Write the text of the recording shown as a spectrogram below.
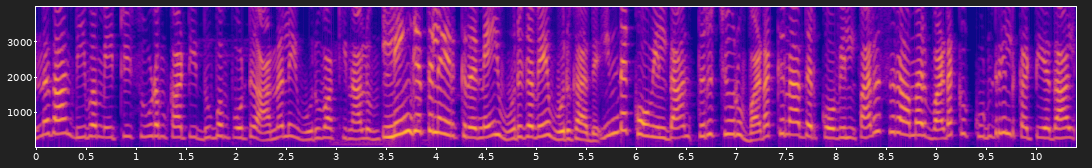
என்னதான் தீபம் ஏற்றி சூடம் காட்டி தூபம் போட்டு அனலை உருவாக்கினாலும் லிங்கத்துல இருக்கிற நெய் உருகவே உருகாது. இந்த கோவில் தான் திருச்சூர் வடக்குநாதர் கோவில். பரசுராமர் வடக்கு குன்றில் கட்டியதால்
